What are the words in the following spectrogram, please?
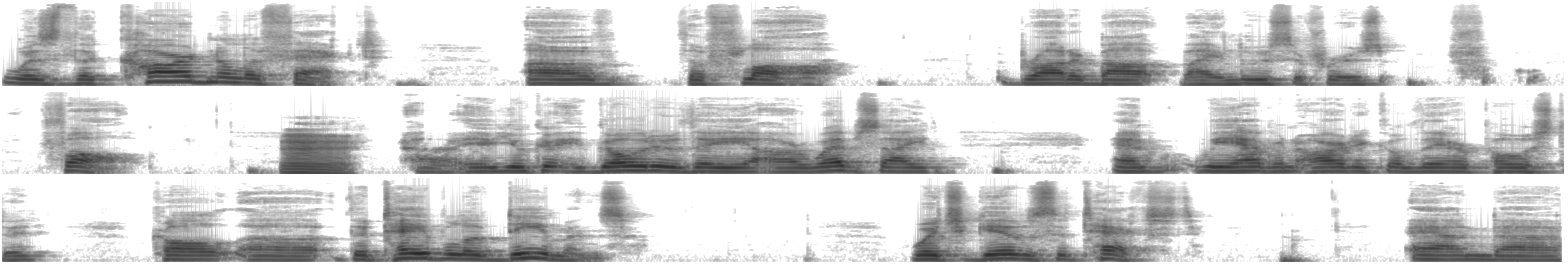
was the cardinal effect of the flaw brought about by Lucifer's f- fall. Mm. Uh, you could go to the our website, and we have an article there posted called uh, "The Table of Demons," which gives the text and uh,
